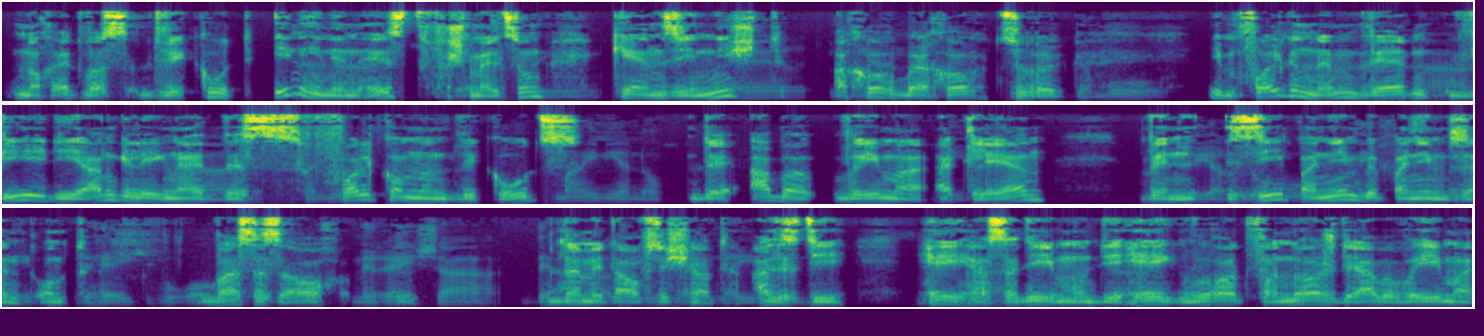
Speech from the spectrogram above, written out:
noch etwas Dvekut in ihnen ist, Verschmelzung, kehren sie nicht Achor Beachor zurück. Im Folgenden werden wir die Angelegenheit des vollkommenen Dvekuts, der Aber erklären, wenn sie Panim Bepanim sind und was es auch damit auf sich hat, als die Hey Hasadim und die Hey Gvurot von Rosh, der aber wie immer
